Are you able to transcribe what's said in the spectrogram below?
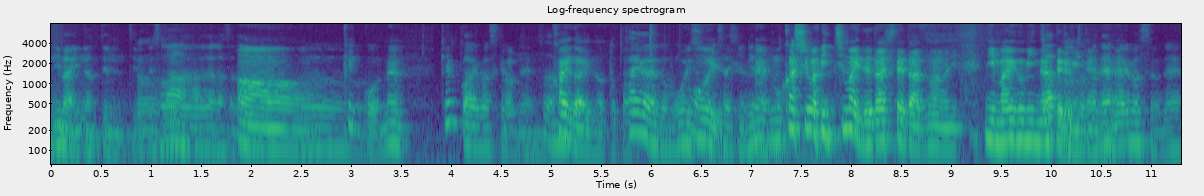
2枚になってるっていうね、うん。その長さで。あうん。あ結構ね。結構ありますけどね。海外のとか。海外のも多いです多ねいですよね。最近ね。昔は1枚で出してたはずなのに2枚組になってるみたいなね。ありねますよね。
